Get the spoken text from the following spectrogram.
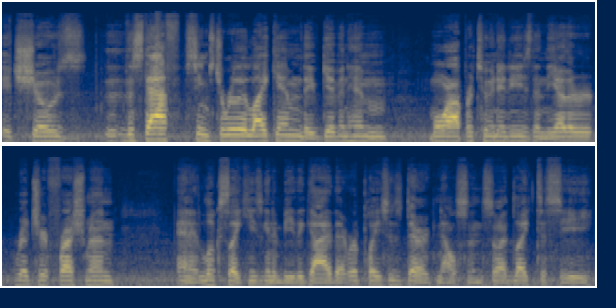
it shows the staff seems to really like him. They've given him more opportunities than the other redshirt freshmen and it looks like he's going to be the guy that replaces Derek Nelson. So I'd like to see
